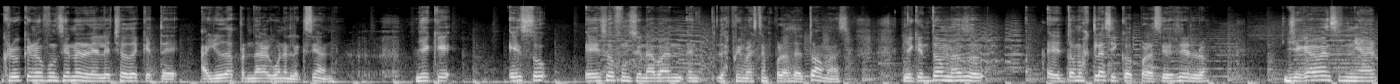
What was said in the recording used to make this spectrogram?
creo que no funciona en el hecho de que te ayuda a aprender alguna lección, ya que eso eso funcionaba en, las primeras temporadas de Thomas, ya que en Thomas, el Thomas clásico, por así decirlo, llegaba a enseñar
